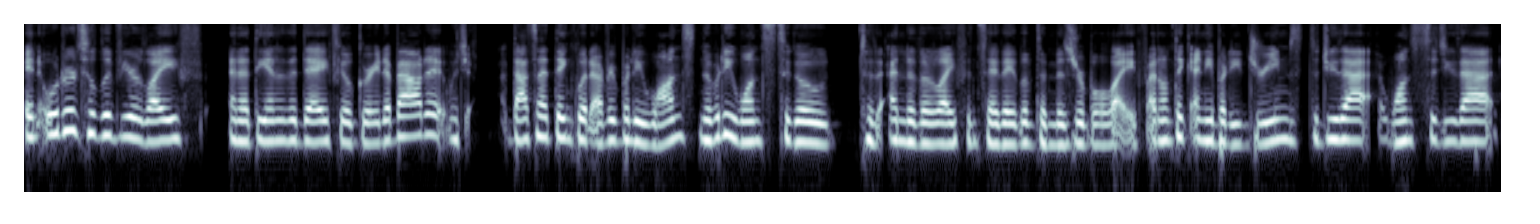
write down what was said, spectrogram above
in order to live your life and at the end of the day feel great about it, which that's I think what everybody wants. Nobody wants to go to the end of their life and say they lived a miserable life. I don't think anybody dreams to do that, wants to do that.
